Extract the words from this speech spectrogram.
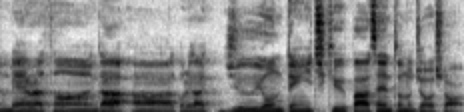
ン、マラソンが、あこれが14.19%の上昇。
